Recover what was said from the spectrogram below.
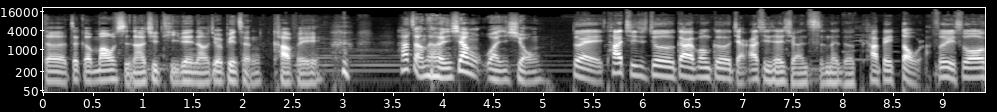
的这个猫屎拿去提炼，然后就变成咖啡。它长得很像浣熊，对，他其实就刚才峰哥讲，他其实很喜欢吃那个咖啡豆啦。所以说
